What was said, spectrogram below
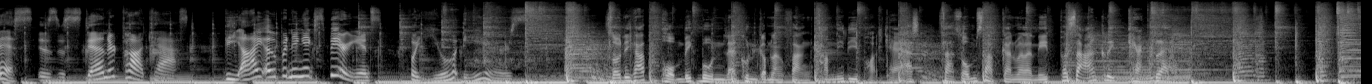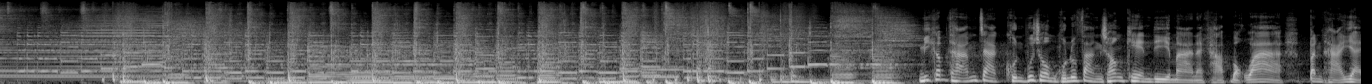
This is the Standard Podcast, the eye opening experience for your ears. สวัสดีครับ ผมบิ๊กบุญ และคุณกำลังฟังคำนี้ดีพอดแคสต์สะสมสับการวลนิดภาษาอังกฤษแข็งแรงมีคำถามจากคุณผู้ชมคุณผู้ฟังช่องเคนดีมานะครับ บอกว่าปัญหาใหญ่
